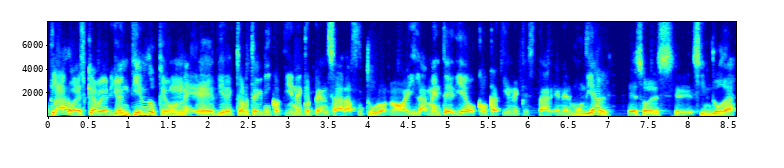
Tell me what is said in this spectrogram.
claro, es que a ver, yo entiendo que un eh, director técnico tiene que pensar a futuro, ¿no? Y la mente de Diego Coca tiene que estar en el Mundial, eso es eh, sin duda.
